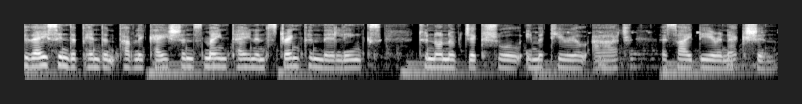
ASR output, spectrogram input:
Today's independent publications maintain and strengthen their links to non objectual immaterial art as idea and action,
